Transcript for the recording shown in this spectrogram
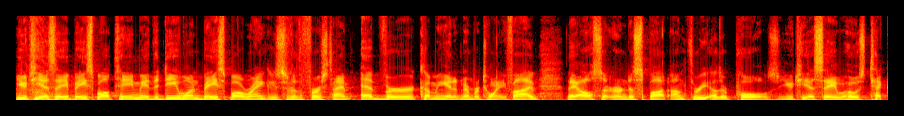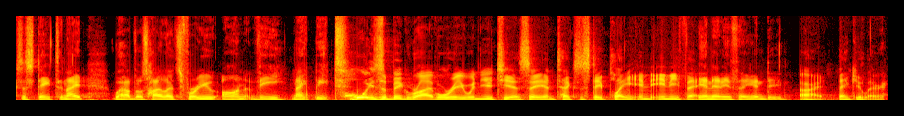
UTSA baseball team made the D1 baseball rankings for the first time ever, coming in at number 25. They also earned a spot on three other polls. UTSA will host Texas State tonight. We'll have those highlights for you on the Night Beat. Always a big rivalry when UTSA and Texas State play in anything. In anything, indeed. All right. Thank you, Larry.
